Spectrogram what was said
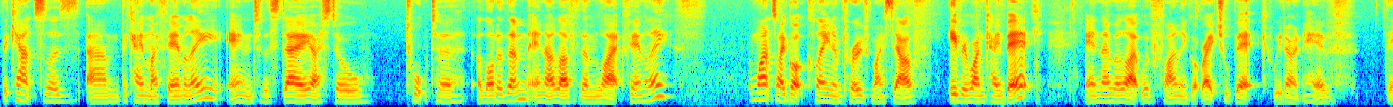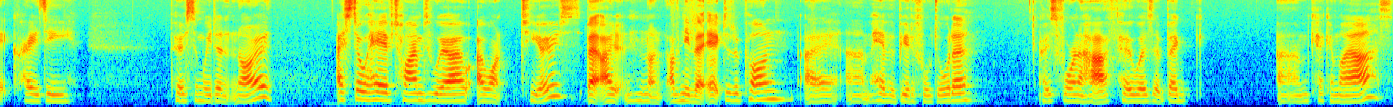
The counsellors um, became my family and to this day I still talk to a lot of them and I love them like family. And once I got clean and proved myself, everyone came back and they were like, we've finally got Rachel back. We don't have that crazy person we didn't know. I still have times where I, I want to use, but I, have never acted upon. I um, have a beautiful daughter who's four and a half, who was a big um, kicking my ass.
